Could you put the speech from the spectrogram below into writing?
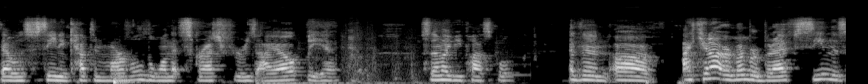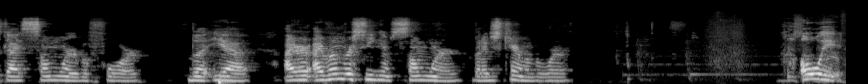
that was seen in Captain Marvel, the one that scratched Fury's eye out. But yeah. So that might be possible. And then uh I cannot remember, but I've seen this guy somewhere before. But yeah, I, re- I remember seeing him somewhere, but I just can't remember where. Oh wait,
